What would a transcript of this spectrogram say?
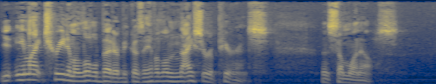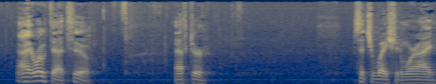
you, you might treat them a little better because they have a little nicer appearance than someone else. I wrote that too after situation where I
